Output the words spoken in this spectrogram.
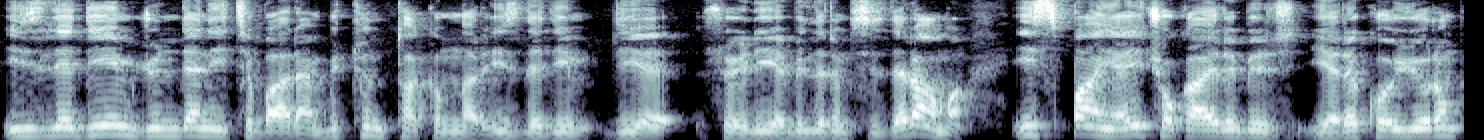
izlediğim günden itibaren bütün takımları izlediğim diye söyleyebilirim sizlere ama İspanya'yı çok ayrı bir yere koyuyorum.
